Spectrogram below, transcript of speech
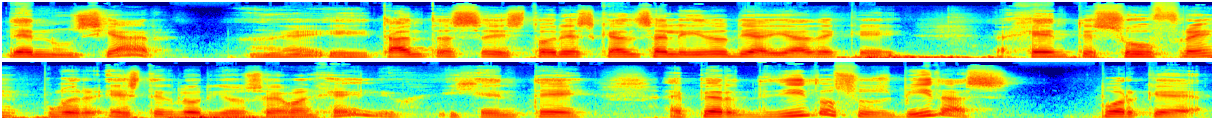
denunciar. ¿eh? Y tantas historias que han salido de allá de que gente sufre por este glorioso evangelio y gente ha perdido sus vidas porque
